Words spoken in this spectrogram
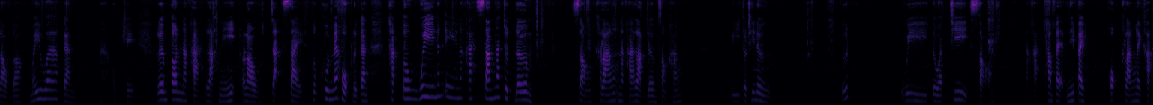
เราก็ไม่ว่ากันอะโอเค เริ่มต้นนะคะ หลักนี้เราจะใส่ทุคูณแม่หกหรือกันถักตัว V นั่นเองนะคะ ซ้ำหน้าจุดเดิมสองครั้งนะคะ หลักเดิมสองครั้ง V ตัวที่หนึ่งปึ๊ด V ตัวที่สอง นะคะทำแบบนี้ไป 6 ครั้งเลยค่ะ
